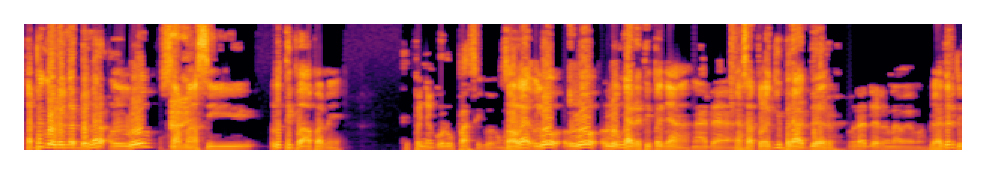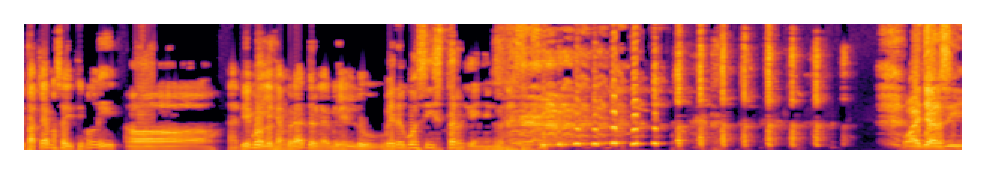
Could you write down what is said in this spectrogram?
Tapi gue denger denger lu sama si lu tipe apa nih? Tipenya gue lupa sih gue kemarin. Soalnya lu lu lu nggak ada tipenya. nggak ada. Yang satu lagi brother. Brother kenapa emang? Brother dipakai sama Saiti Melik. Oh, Nah dia Gua- milih yang brother nggak milih lu. beda gue sister kayaknya gue. Wajar sih.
